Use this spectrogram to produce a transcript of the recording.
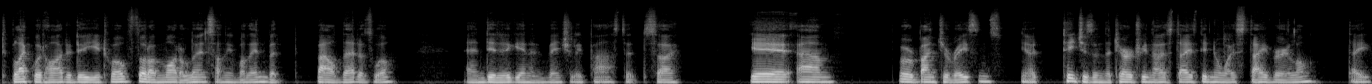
to, to Blackwood High to do year twelve. Thought I might have learned something by then, but failed that as well, and did it again and eventually passed it. So yeah, um, for a bunch of reasons, you know, teachers in the territory in those days didn't always stay very long. They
